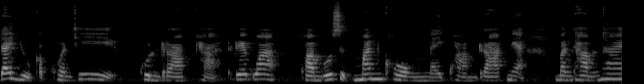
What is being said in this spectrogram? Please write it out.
ได้อยู่กับคนที่คุณรักค่ะ เรียกว่าความรู้สึกมั่นคงในความรักเนี่ย มันทำให้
